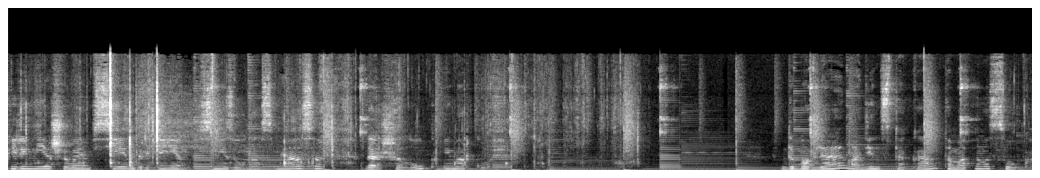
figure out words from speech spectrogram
Перемешиваем все ингредиенты. Снизу у нас мясо, дальше лук и морковь. Добавляем 1 стакан томатного сока.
